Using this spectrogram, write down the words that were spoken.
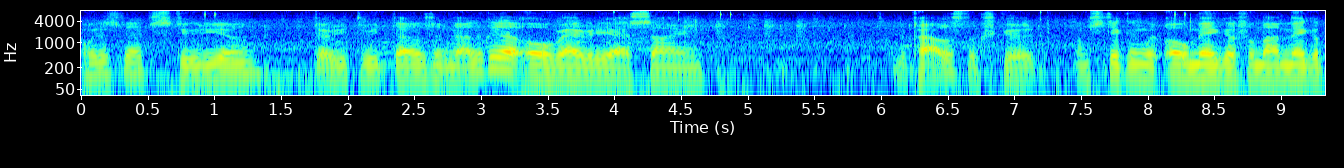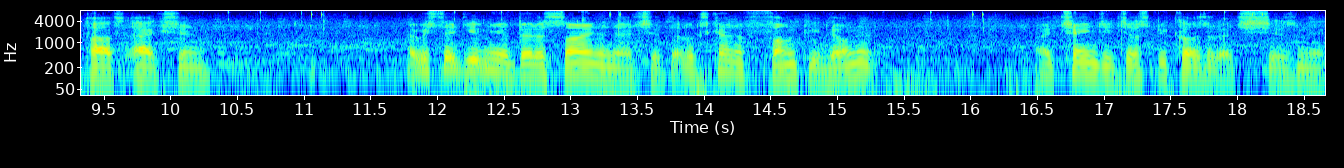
what is that studio? 33,000 now look at that old raggedy ass sign. The palace looks good. I'm sticking with omega for my mega pops action. I wish they'd give me a better sign than that shit. That looks kind of funky don't it? I change it just because of that shiznit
